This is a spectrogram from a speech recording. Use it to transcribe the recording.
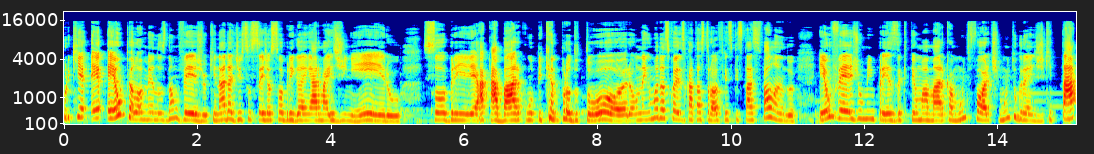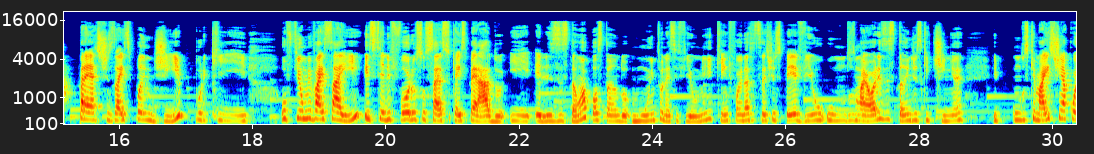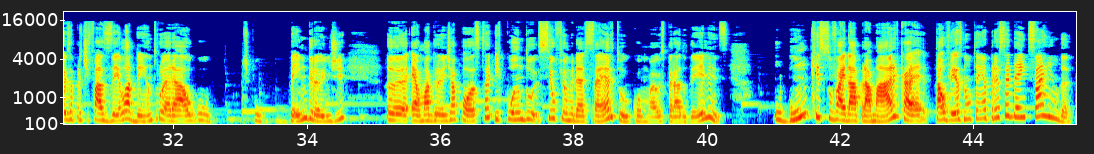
Porque eu, eu, pelo menos, não vejo que nada disso seja sobre ganhar mais dinheiro, sobre acabar com o pequeno produtor, ou nenhuma das coisas catastróficas que está se falando. Eu vejo uma empresa que tem uma marca muito forte, muito grande, que tá prestes a expandir, porque o filme vai sair, e se ele for o sucesso que é esperado, e eles estão apostando muito nesse filme, quem foi na CXP viu um dos maiores stands que tinha, e um dos que mais tinha coisa pra te fazer lá dentro, era algo, tipo, bem grande. Ah, é uma grande aposta, e quando, se o filme der certo, como é o esperado deles, o boom que isso vai dar pra marca é, talvez não tenha precedentes ainda.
